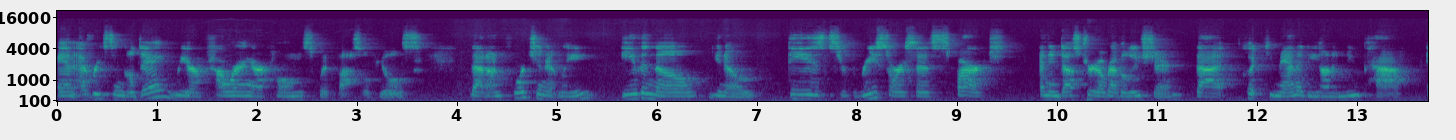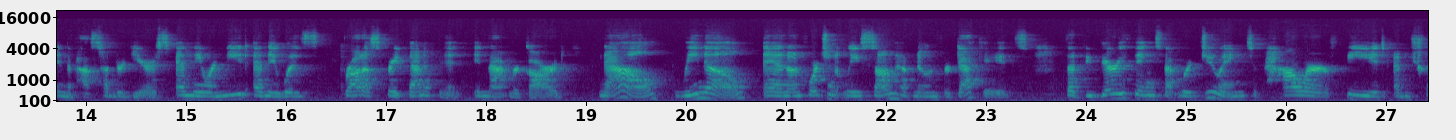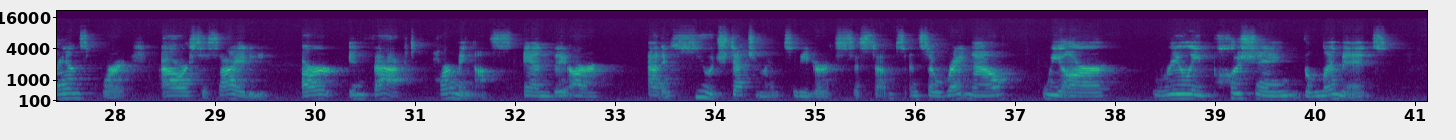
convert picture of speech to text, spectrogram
And every single day, we are powering our homes with fossil fuels that unfortunately even though you know these resources sparked an industrial revolution that put humanity on a new path in the past hundred years, and they were need and it was brought us great benefit in that regard. Now we know, and unfortunately some have known for decades, that the very things that we're doing to power, feed, and transport our society are in fact harming us, and they are at a huge detriment to the Earth's systems. And so right now, we are really pushing the limit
